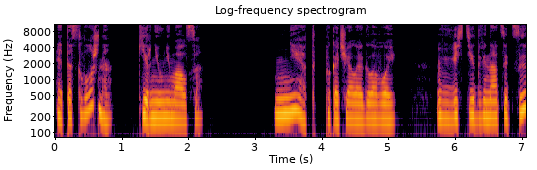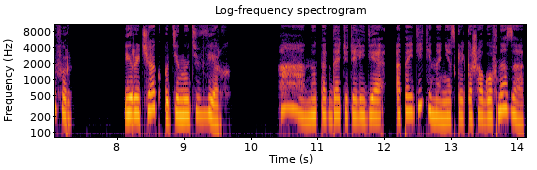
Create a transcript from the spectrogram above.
«Это сложно?» — Кир не унимался. «Нет», — покачала я головой. «Ввести двенадцать цифр и рычаг потянуть вверх. «А, ну тогда, тетя Лидия, отойдите на несколько шагов назад».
